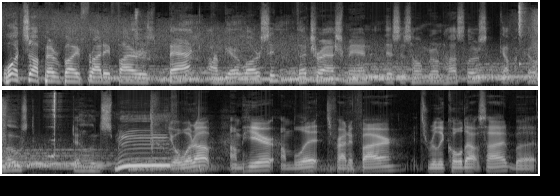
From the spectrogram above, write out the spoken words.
What's up, everybody? Friday Fire is back. I'm Garrett Larson, the Trash Man. This is Homegrown Hustlers. Got my co-host Dylan Smith. Yo, what up? I'm here. I'm lit. It's Friday Fire. It's really cold outside, but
